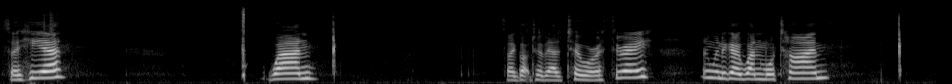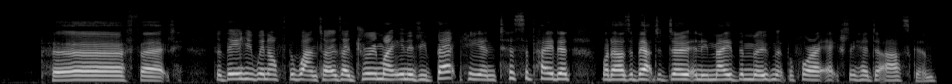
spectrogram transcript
So here. One so I got to about a two or a three I'm going to go one more time Perfect. So there he went off the one. So as I drew my energy back, he anticipated what I was about to do and he made the movement before I actually had to ask him.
